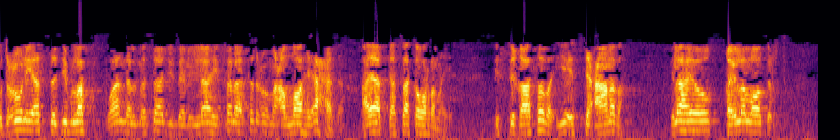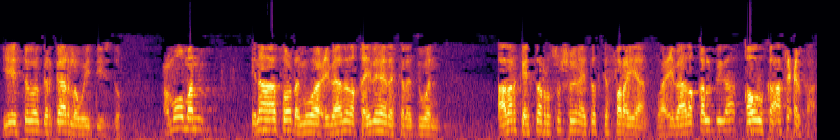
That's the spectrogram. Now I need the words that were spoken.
udcuunii astajib lakum wa ana almasaajida lilahi falaa tadcuu maca allahi axada. Aayaadkaasaa ka warramaya. Istiqaasada iyo isticaanada. Ilaahay oo qaylo loo dirto iyo isagoo gargaar la weydiisto. Cumuuman inahaasoo dhami waa cibaadada qaybaheeda kala duwan. Aada arkaysa rusushu inay dadka farayaan. Waa cibaado qalbiga qawlka ah ficilka. Ah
